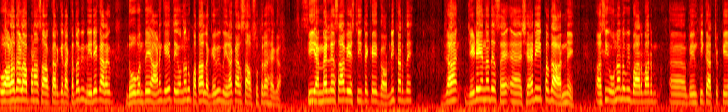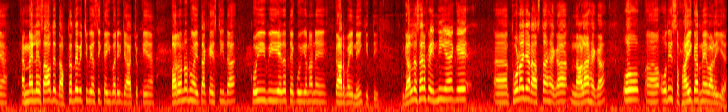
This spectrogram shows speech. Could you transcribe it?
ਉਹ ਆਲਾ ਦਾਲਾ ਆਪਣਾ ਸਾਫ਼ ਕਰਕੇ ਰੱਖਦਾ ਵੀ ਮੇਰੇ ਘਰ ਦੋ ਬੰਦੇ ਆਣਗੇ ਤੇ ਉਹਨਾਂ ਨੂੰ ਪਤਾ ਲੱਗੇ ਵੀ ਮੇਰਾ ਘਰ ਸਾਫ਼ ਸੁਥਰਾ ਹੈਗਾ। ਕੀ ਐਮਐਲਏ ਸਾਹਿਬ ਇਸ ਚੀਜ਼ ਤੇ ਕੋਈ ਗੌਰ ਨਹੀਂ ਕਰਦੇ? ਜਾਂ ਜਿਹੜੇ ਇਹਨਾਂ ਦੇ ਸਹਿ- ਸ਼ਹਿਰੀ ਪ੍ਰਧਾਨ ਨੇ, ਅਸੀਂ ਉਹਨਾਂ ਨੂੰ ਵੀ ਬਾਰ-ਬਾਰ ਬੇਨਤੀ ਕਰ ਚੁੱਕੇ ਹਾਂ। ਐਮਐਲਏ ਸਾਹਿਬ ਦੇ ਦਫ਼ਤਰ ਦੇ ਵਿੱਚ ਵੀ ਅਸੀਂ ਕਈ ਵਾਰੀ ਜਾ ਚੁੱਕੇ ਹਾਂ, ਪਰ ਉਹਨਾਂ ਨੂੰ ਅਜੇ ਤੱਕ ਇਸ ਚੀਜ਼ ਦਾ ਕੋਈ ਵੀ ਇਹਦੇ ਤੇ ਕੋਈ ਉਹਨਾਂ ਨੇ ਕਾਰਵਾਈ ਨਹੀਂ ਕੀਤੀ। ਗੱਲ ਸਿਰਫ ਇੰਨੀ ਹੈ ਕਿ ਥੋੜਾ ਜਿਹਾ ਰਸਤਾ ਹੈਗਾ, ਨਾਲਾ ਹੈਗਾ, ਉਹ ਉਹਦੀ ਸਫ਼ਾਈ ਕਰਨੇ ਵਾਲੀ ਹੈ।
